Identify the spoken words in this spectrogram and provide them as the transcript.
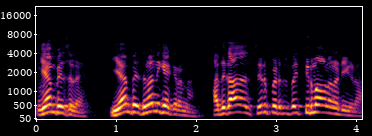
ஏன் பேசலை? ஏன் பேசலான்னு கேட்குறேன் நான். அதுக்காக செருப்பு எடுத்துகிட்டு போய் திருமாவளம் நடிகடா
